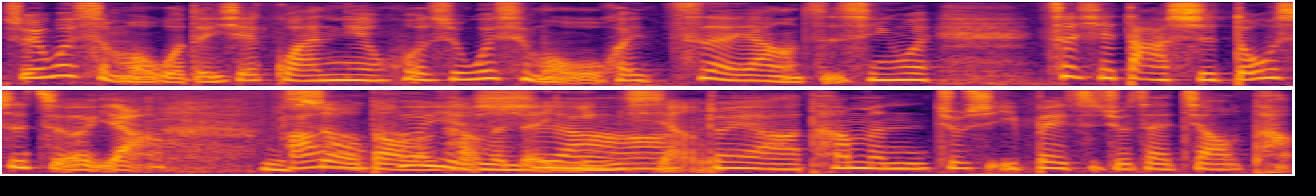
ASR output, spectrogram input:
所以为什么我的一些观念，或者是为什么我会这样子，是因为这些大师都是这样，你受到了他们的影响。对啊，他们就是一辈子就在教堂。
